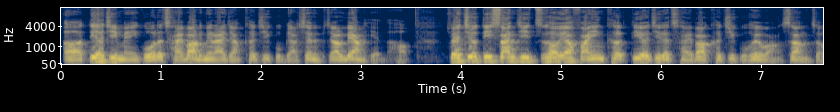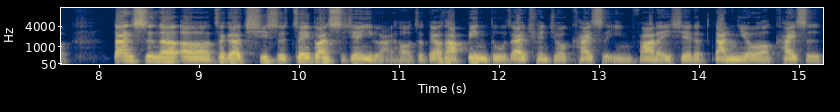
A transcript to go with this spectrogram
呃，第二季美国的财报里面来讲，科技股表现的比较亮眼的哈，所以就第三季之后要反映科第二季的财报，科技股会往上走。但是呢，呃，这个其实这一段时间以来，哈，这 Delta 病毒在全球开始引发了一些的担忧哦，开始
